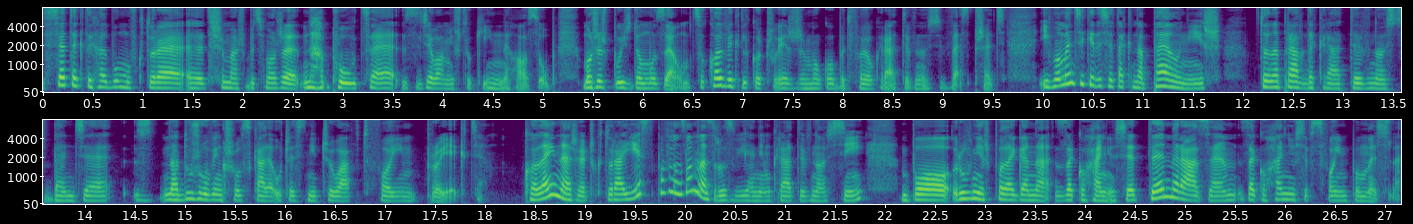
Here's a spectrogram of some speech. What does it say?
setek tych albumów, które e, trzymasz być może na półce z dziełami sztuki innych osób. Możesz pójść do muzeum, cokolwiek tylko czujesz, że mogłoby Twoją kreatywność wesprzeć. I w momencie, kiedy się tak napełnisz, to naprawdę kreatywność będzie na dużo większą skalę uczestniczyła w Twoim projekcie. Kolejna rzecz, która jest powiązana z rozwijaniem kreatywności, bo również polega na zakochaniu się, tym razem zakochaniu się w swoim pomyśle.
